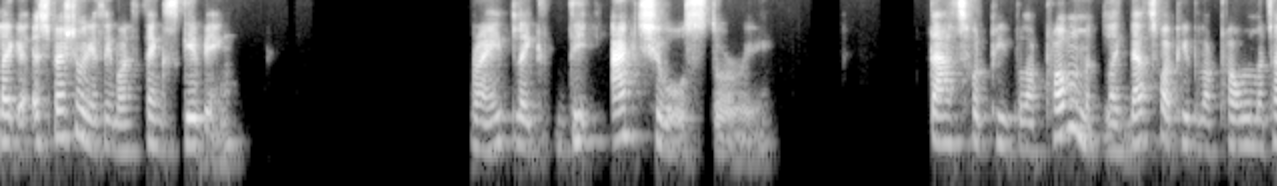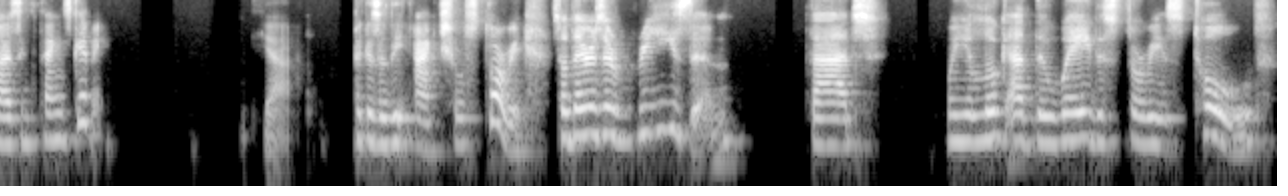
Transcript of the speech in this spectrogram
like especially when you think about thanksgiving right like the actual story that's what people are problem like that's why people are problematizing thanksgiving. Yeah. Because of the actual story. So there's a reason that when you look at the way the story is told,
